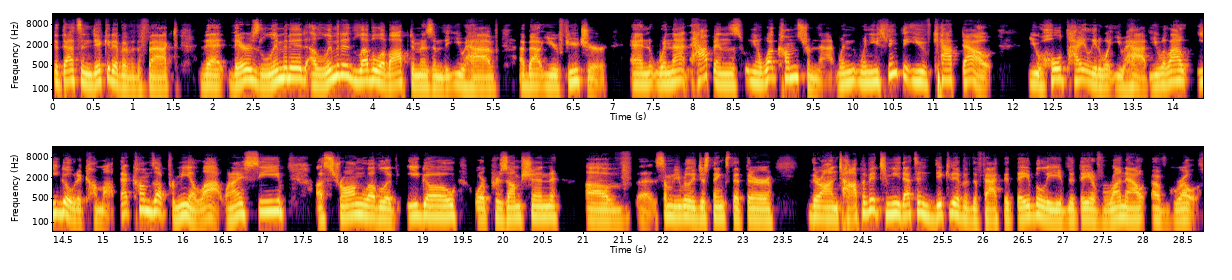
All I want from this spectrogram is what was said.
that that's indicative of the fact that there's limited a limited level of optimism that you have about your future and when that happens you know what comes from that when when you think that you've capped out you hold tightly to what you have. You allow ego to come up. That comes up for me a lot. When I see a strong level of ego or presumption of uh, somebody really just thinks that they're they're on top of it to me that's indicative of the fact that they believe that they have run out of growth.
